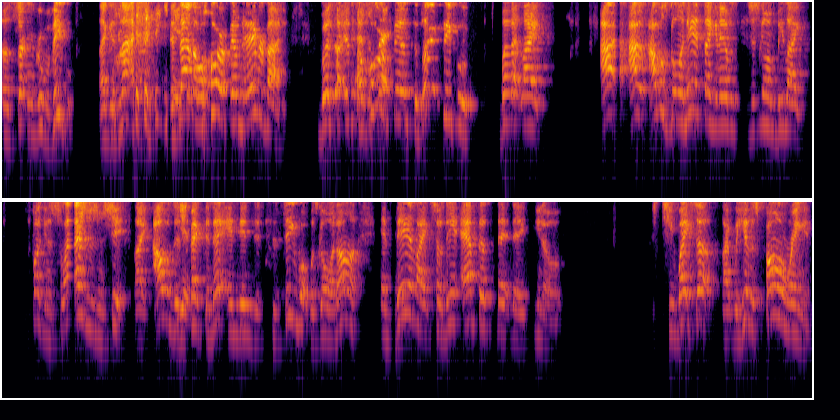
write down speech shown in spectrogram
a certain group of people. Like it's not yeah. it's not a horror film to everybody, but it's a, it's a horror film to black people. But like I, I I was going in thinking it was just gonna be like fucking slashers and shit. Like I was expecting yeah. that, and then to, to, see what was going on, and then like so then after that, they you know, she wakes up like we hear this phone ringing,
